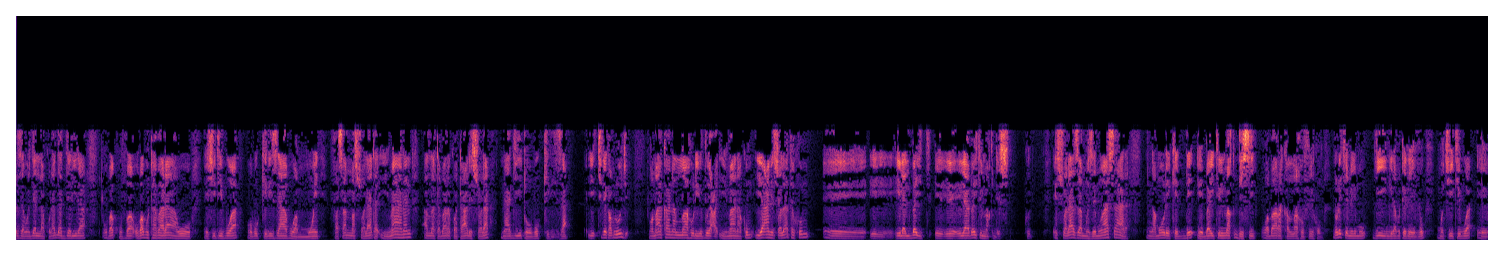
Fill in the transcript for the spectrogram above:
aza wajalla kulagajjalira oba kuva oba butabalaawo ekitibwa obukkiriza bwammwe. Fasamma swalata imanan allah tabaraka wataala eswala n'agiyita obukkiriza. Kireka bulungi? Wama kana allahu liyudia imanakum yani salatakum ila baiti lmaqdis eswala zammwe ze mwasaala nga mwolekedde e baitul makdisi wabaraka llahu fikum. Nolwekyo emirimu giyingira butereevu mu kiyitibwa e,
